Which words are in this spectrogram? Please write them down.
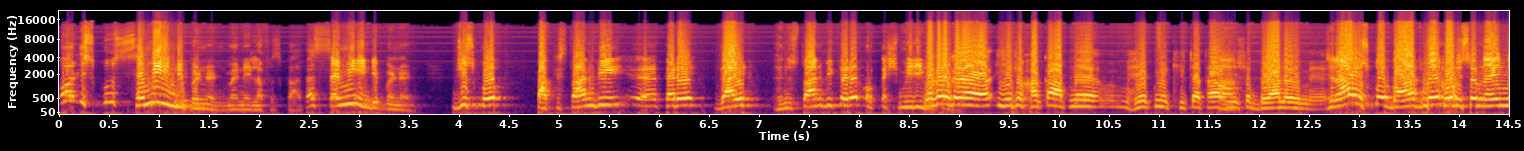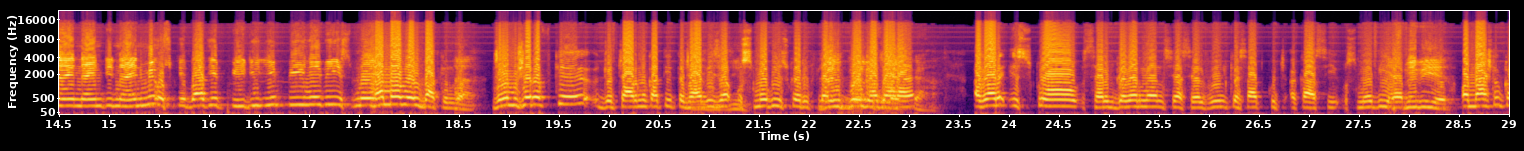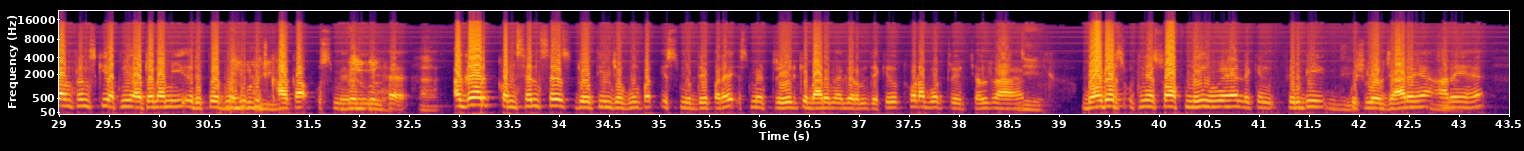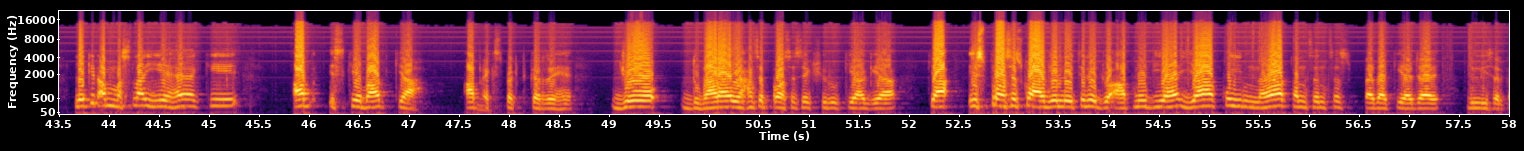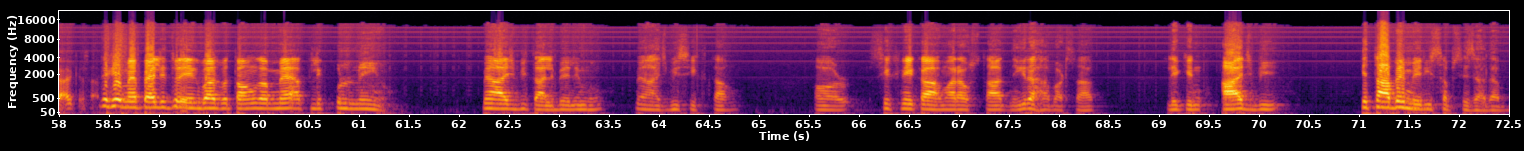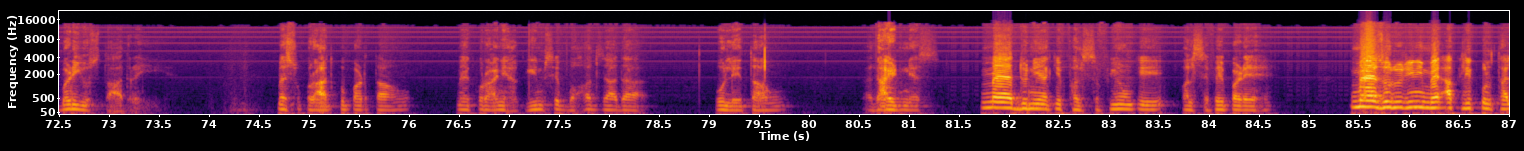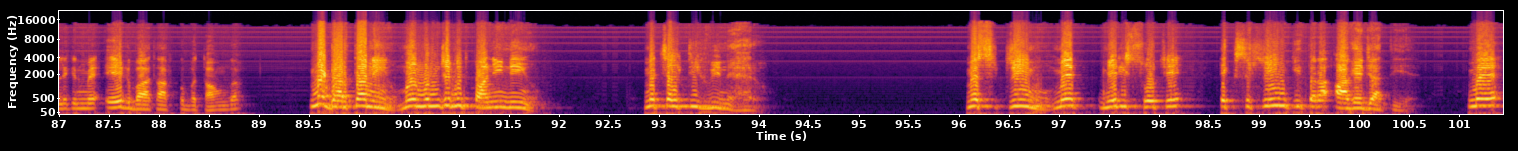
और इसको सेमी इंडिपेंडेंट मैंने लफ्ज कहा था सेमी इंडिपेंडेंट जिसको पाकिस्तान भी करे गाइड हिंदुस्तान भी करे और कश्मीरी भी करे। ये जो खाका आपने हेक में खींचा था हाँ। उन्नीस हाँ। में जनाब उसको बाद में उन्नीस सौ में उसके बाद ये पीडीजीपी ने भी इसमें मैं मैं वही बात करूँगा हाँ। जनरल मुशरफ के जो चार मुकाती तजावीज है उसमें भी उसका रिफ्लेक्ट देखा जा रहा है अगर इसको सेल्फ गवर्नेंस या सेल्फ रूल के साथ कुछ अकासी उसमें भी है, भी है। और नेशनल कॉन्फ्रेंस की अपनी ऑटोनॉमी रिपोर्ट में भी कुछ खाका उसमें भी है। हाँ। अगर कंसेंसस दो तीन जगहों पर इस मुद्दे पर है इसमें ट्रेड के बारे में अगर हम देखें तो थोड़ा बहुत ट्रेड चल रहा है। बॉर्डर्स उतने सॉफ्ट नहीं हुए हैं लेकिन फिर भी कुछ लोग जा रहे हैं आ रहे हैं। लेकिन अब मसला ये है कि अब इसके बाद क्या आप एक्सपेक्ट कर रहे हैं? जो दोबारा यहाँ से प्रोसेस एक शुरू किया गया क्या इस प्रोसेस को आगे लेते रहे जो आपने दिया है, या कोई नया कंसेंसस पैदा किया जाए दिल्ली सरकार के साथ? देखिए, मैं पहले तो एक बात बताऊँगा, मैं अकली कुल नहीं हूँ। मैं आज भी तालब इलम हूँ, मैं आज भी सीखता हूँ। और सीखने का हमारा उस्ताद नहीं रहा भट्ट साहब, लेकिन आज भी किताबें मेरी सबसे ज़्यादा बड़ी उस्ताद रही है। मैं सुकरात को पढ़ता हूँ, मैं कुरान हकीम से बहुत ज़्यादा वो लेता हूँ गाइडनेस मैं दुनिया की फलसफियों के फलसफे पढ़े हैं। मैं ज़रूरी नहीं, मैं अकली कुल था, लेकिन मैं एक बात आपको बताऊँगा। मैं डरता नहीं हूँ, मैं मुंजमित पानी नहीं हूँ। मैं चलती हुई नहर हूँ। मैं स्ट्रीम हूँ। मैं, मेरी सोचें एक स्ट्रीम की तरह आगे जाती है। मैं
